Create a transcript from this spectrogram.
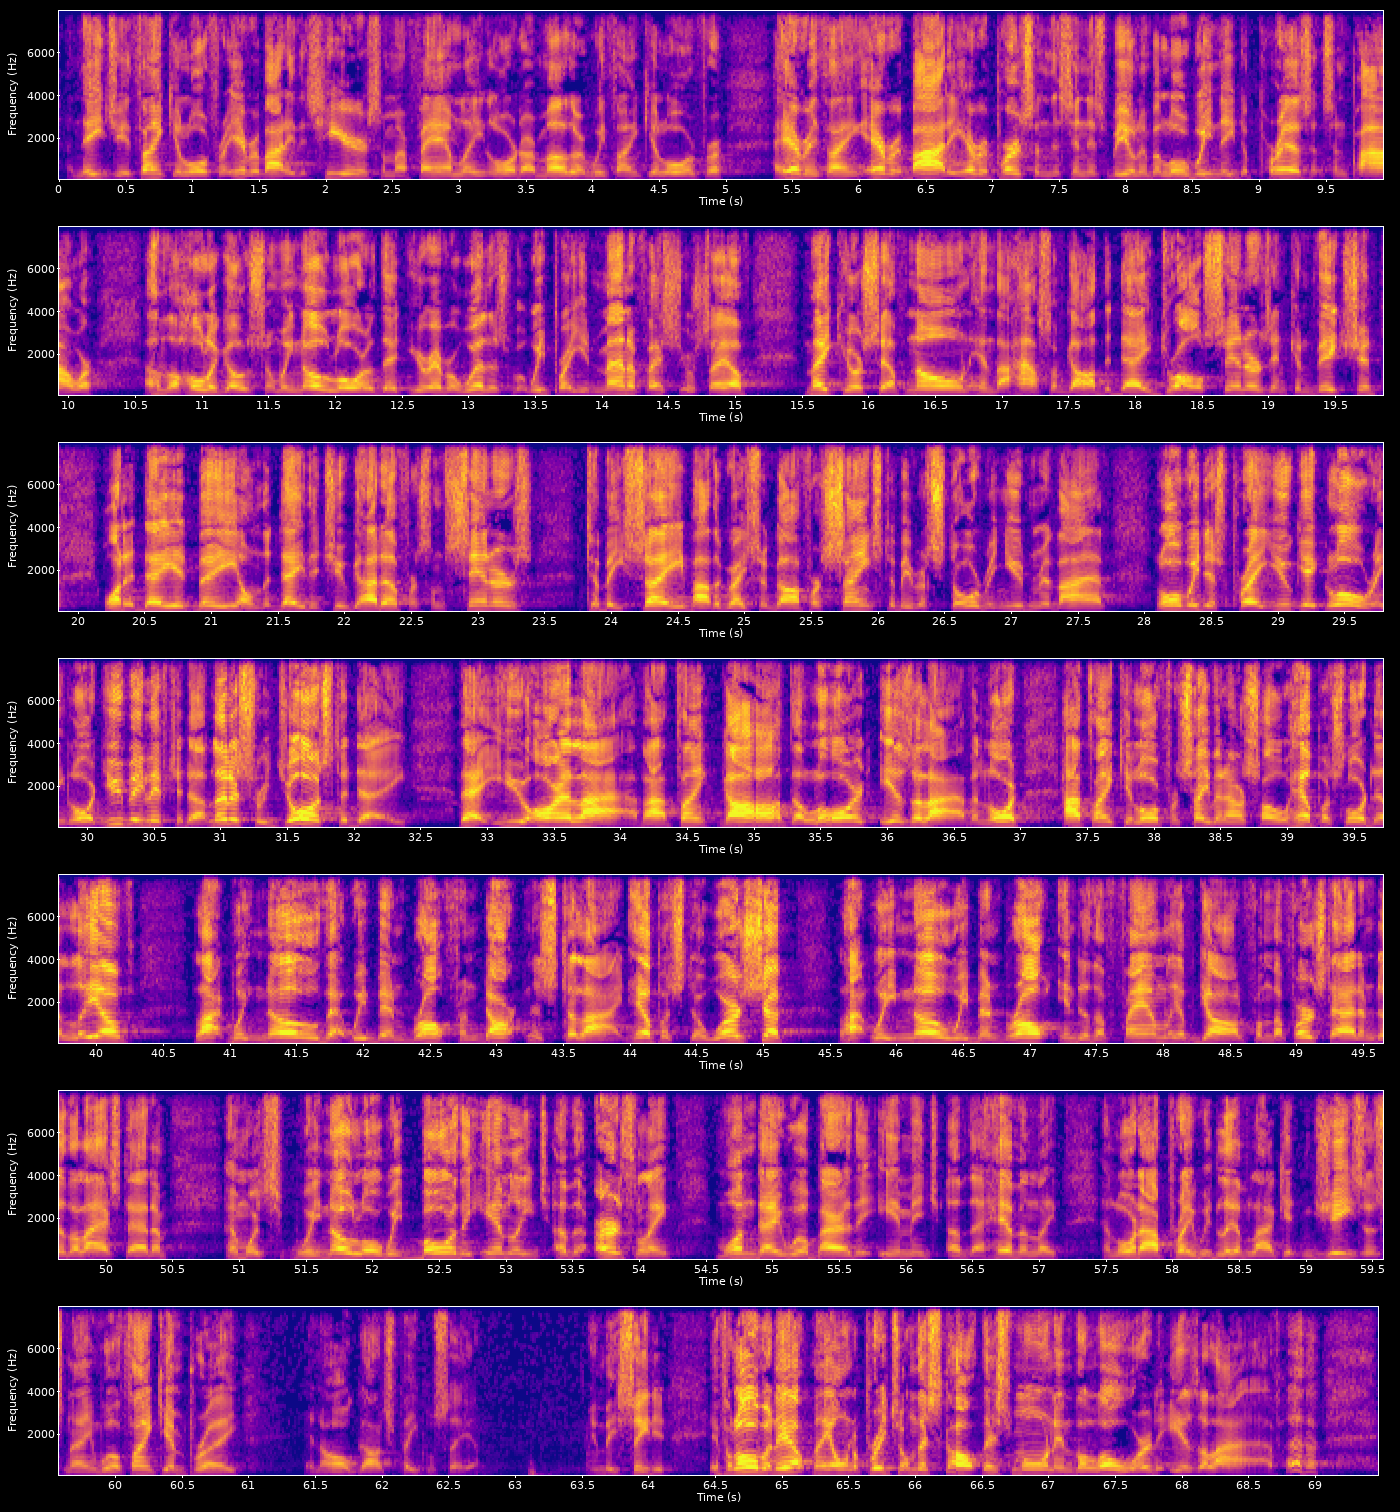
I need you. Thank you, Lord, for everybody that's here, some of our family, Lord, our mother. We thank you, Lord, for everything, everybody, every person that's in this building. But Lord, we need the presence and power of the Holy Ghost. And we know, Lord, that you're ever with us, but we pray you'd manifest yourself, make yourself known in the house of God today. Draw sinners in conviction. What a day it be on the day that you got up for some sinners to be saved by the grace of God, for saints to be restored, renewed, and revived. Lord, we just pray you get glory. Lord, you be lifted up. Let us rejoice today that you are alive. I thank God the Lord is alive. And Lord, I thank you, Lord, for saving our soul. Help us, Lord, to live like we know that we've been brought from darkness to light. Help us to worship like we know we've been brought into the family of God from the first Adam to the last Adam, and which we know, Lord, we bore the image of the earthly. One day we'll bear the image of the heavenly. And Lord, I pray we'd live like it in Jesus' name. We'll thank and pray. And all God's people say it. And be seated. If the Lord would help me, I want to preach on this thought this morning the Lord is alive.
